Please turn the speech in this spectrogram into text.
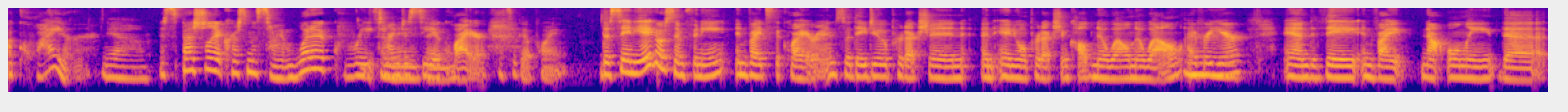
a choir. Yeah, especially at Christmas time. What a great time to see a choir. that's a good point. The San Diego Symphony invites the choir in, so they do a production, an annual production called Noel Noel every Mm. year, and they invite not only the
